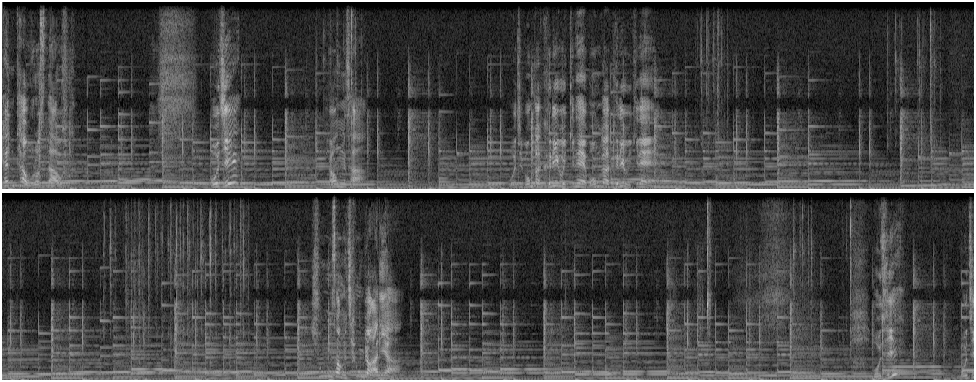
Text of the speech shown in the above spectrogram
켄타 우로스 나오고 뭐지? 병사 뭐지 뭔가 그리고 있긴 해 뭔가 그리고 있긴 해 충성 창병 아니야 뭐지? 뭐지?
